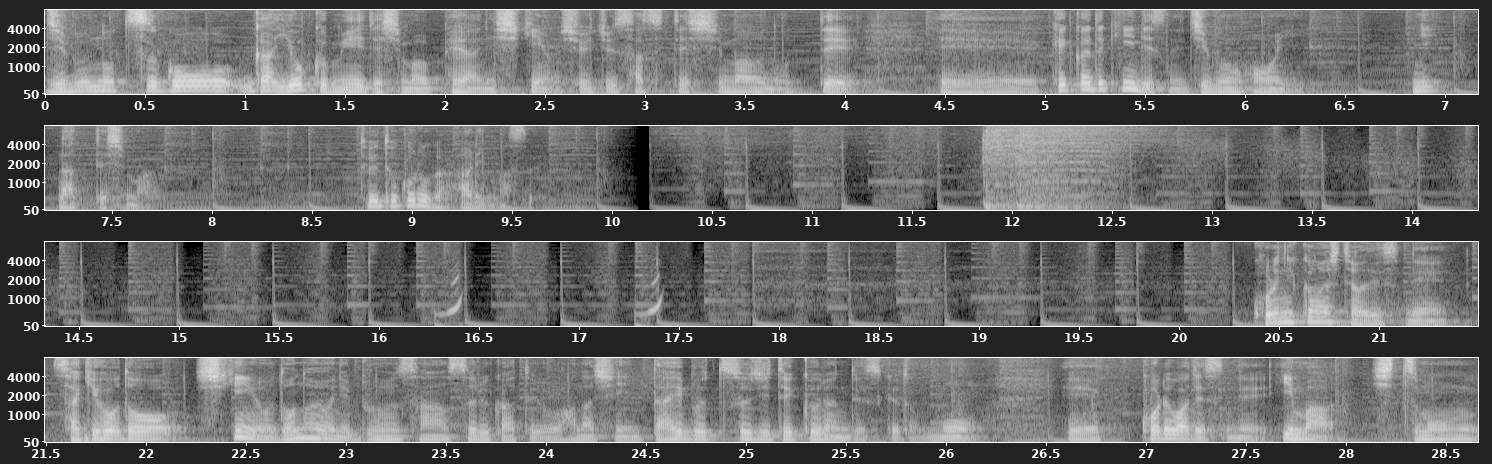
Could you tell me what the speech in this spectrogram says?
自分の都合がよく見えてしまうペアに資金を集中させてしまうので、えー、結果的にですね自分本位になってしまうというところがあります。これに関してはですね先ほど資金をどのように分散するかというお話にだいぶ通じてくるんですけども、えー、これはですね今質問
